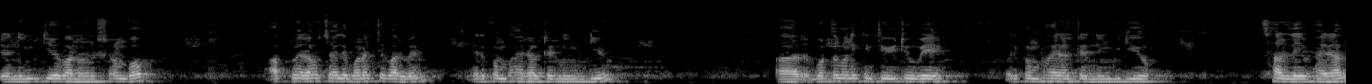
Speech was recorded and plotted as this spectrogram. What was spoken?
ট্রেনিং ভিডিও বানানো সম্ভব। আপনারাও চাইলে বানাতে পারবেন। এরকম ভাইরাল ট্রেনিং ভিডিও আর বর্তমানে কিন্তু ইউটিউবে এরকম ভাইরাল ট্রেনিং ভিডিও ছাড়লেই ভাইরাল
